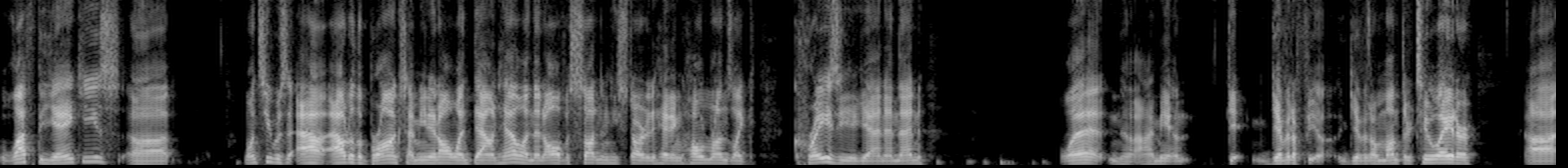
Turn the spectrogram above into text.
left the Yankees, uh, once he was out, out of the Bronx, I mean, it all went downhill. And then all of a sudden, he started hitting home runs like crazy again. And then, let no, I mean, get, give it a few, give it a month or two later, uh,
